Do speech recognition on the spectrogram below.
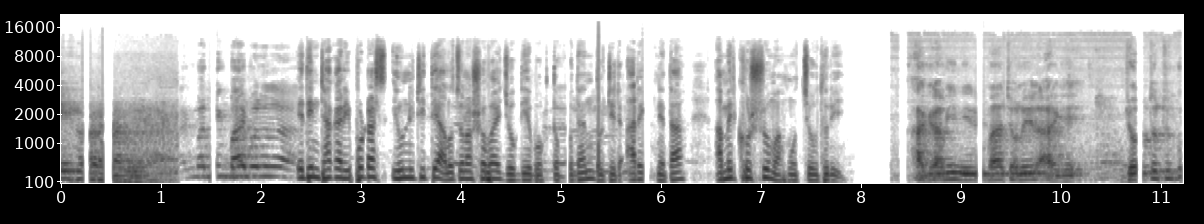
এই সরকার বুঝে না। এদিন ঢাকা রিপোর্টার্স ইউনিটিতে আলোচনা সভায় যোগ দিয়ে বক্তব্য দেন দলটির আরেক নেতা আমির খসরু মাহমুদ চৌধুরী। আগামী নির্বাচনের আগে যতটুকু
